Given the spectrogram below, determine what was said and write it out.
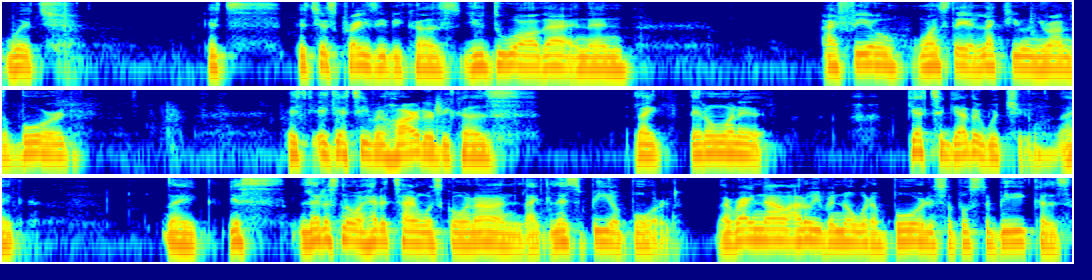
which it's it's just crazy because you do all that, and then I feel once they elect you and you're on the board, it it gets even harder because like they don't want to get together with you, like like just let us know ahead of time what's going on. Like let's be a board. Like right now, I don't even know what a board is supposed to be because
